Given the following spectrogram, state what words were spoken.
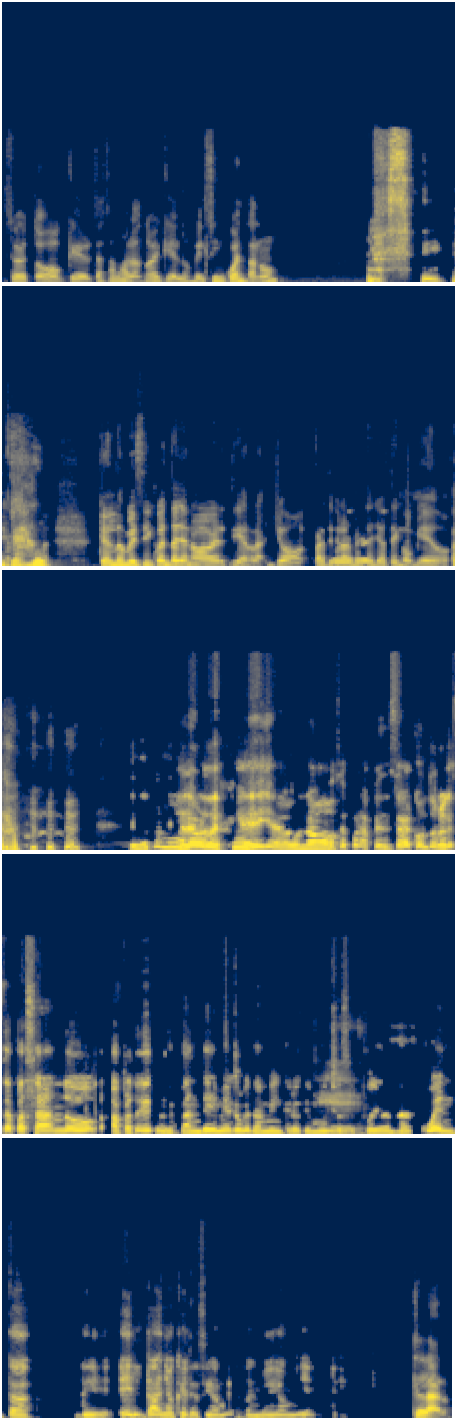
Sobre todo que ahorita estamos hablando de que el 2050, ¿no? Sí. Que, el 2050 ya no va a haber tierra. Yo particularmente yo tengo miedo. Yo también, la verdad es que ya uno se pone a pensar con todo lo que está pasando, aparte de con la pandemia, creo que también creo que muchos se pudieron dar cuenta de el daño que le hacíamos al medio ambiente. Claro.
